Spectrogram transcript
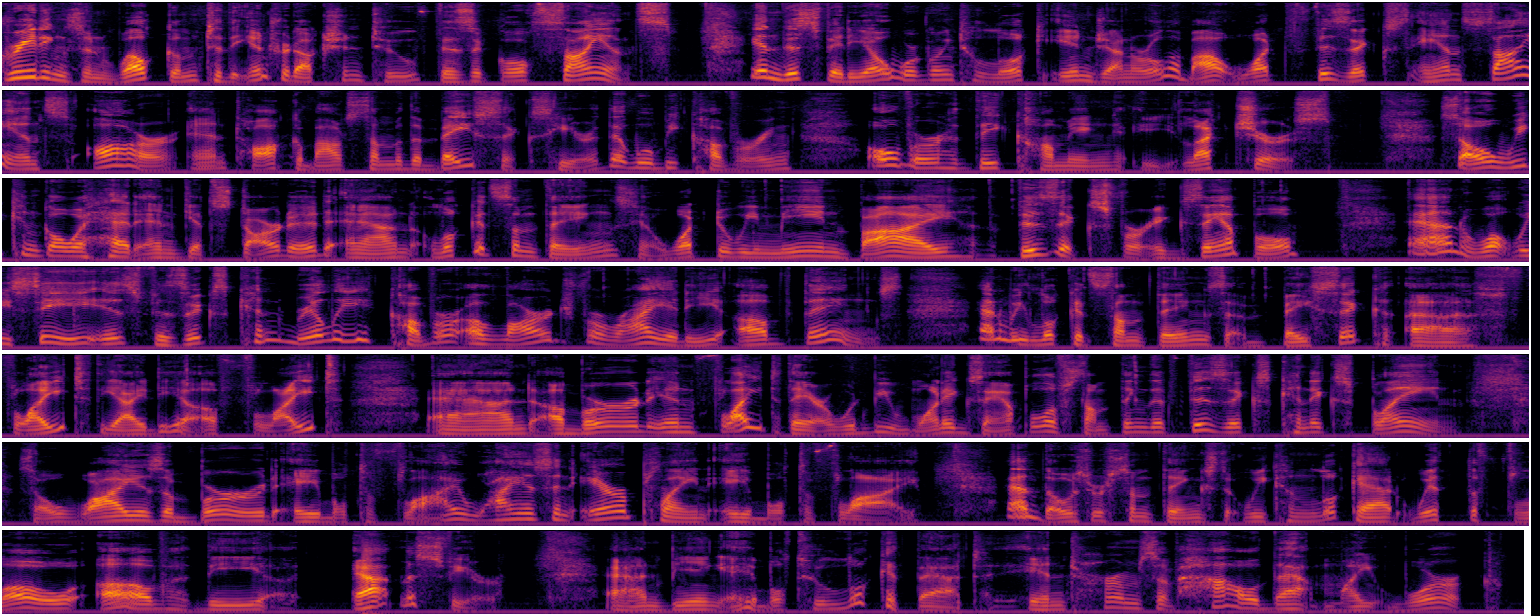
Greetings and welcome to the introduction to physical science. In this video, we're going to look in general about what physics and science are and talk about some of the basics here that we'll be covering over the coming lectures. So we can go ahead and get started and look at some things. You know, what do we mean by physics, for example? And what we see is physics can really cover a large variety of things. And we look at some things basic uh, flight, the idea of flight and a bird in flight there would be one example of something that physics can explain. So why is a bird able to fly? Why is an airplane able to fly? And those are some things that we can look at with the flow of the atmosphere and being able to look at that in terms of how that might work.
